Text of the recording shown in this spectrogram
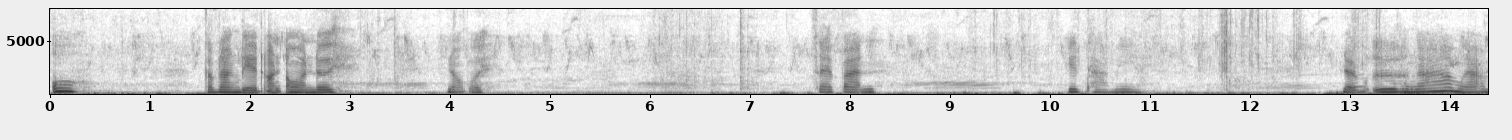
โอ้กำลังแดดอ่อนๆเลยน้องเอ้ยสายปันเห็นถาแม่เดือดอืองามงาม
